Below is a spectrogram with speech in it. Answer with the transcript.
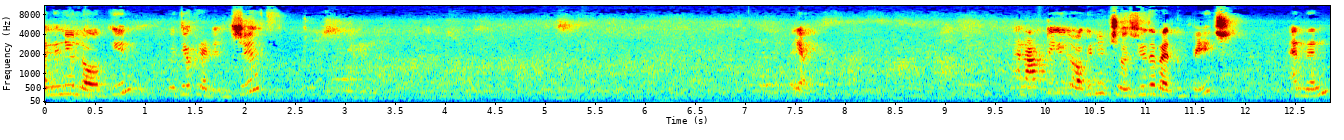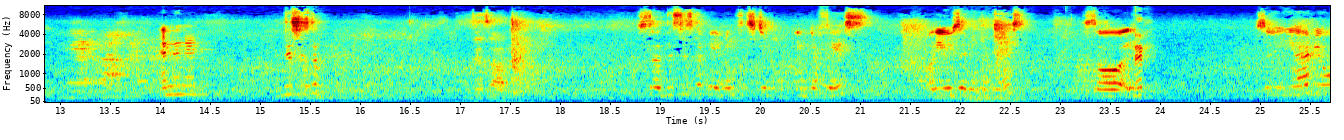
and then you log in with your credentials. Yeah. And after you log in it shows you the welcome page. And then and then it this is the so this is the payment system interface or user interface. So so here you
